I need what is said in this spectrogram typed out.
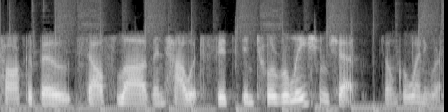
talk about self love and how it fits into a relationship. Don't go anywhere.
